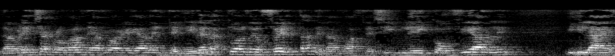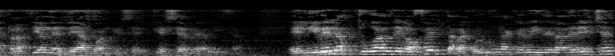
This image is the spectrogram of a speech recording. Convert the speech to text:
la brecha global de agua agregada entre el nivel actual de oferta del agua accesible y confiable y las extracciones de agua que se, que se realizan. El nivel actual de la oferta, la columna que veis de la derecha,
